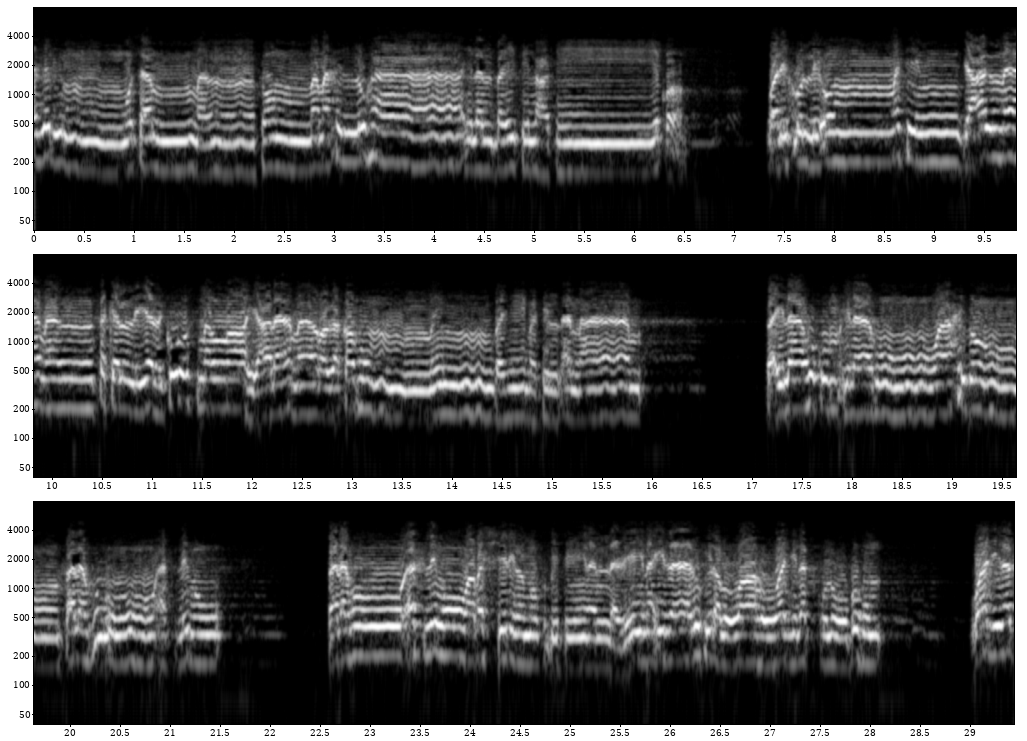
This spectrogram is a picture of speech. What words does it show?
أجل مسمى ثم محلها إلى البيت العتيق. ولكل أمة جعلنا منسكا ليذكروا اسم الله على ما رزقهم من بهيمة الأنعام. فإلهكم إله واحد فله أسلموا فله أسلموا وبشر المخبتين الذين إذا ذكر الله وجلت قلوبهم. وجلت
